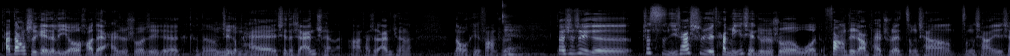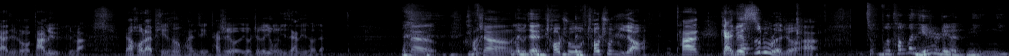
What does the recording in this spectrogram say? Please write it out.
他当时给的理由好歹还是说这个可能这个牌现在是安全了啊，它是安全了。那我可以放出来。但是这个这次泥沙誓约，它明显就是说我放这张牌出来，增强增强一下这种大绿，对吧？然后来平衡环境，它是有有这个用意在里头的。那 好像有点超出超出预料，他改变思路了就啊。就不，他问题是这个，你你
